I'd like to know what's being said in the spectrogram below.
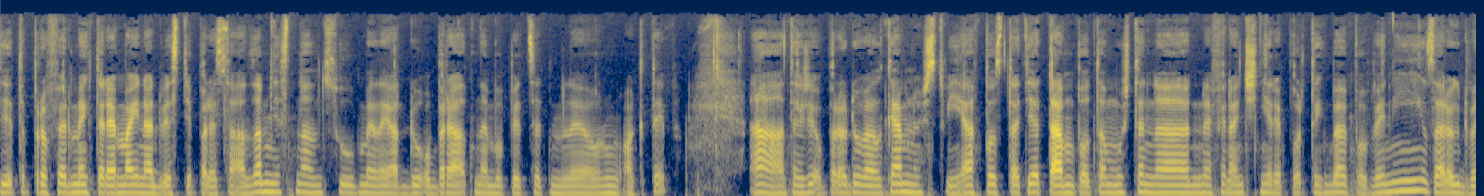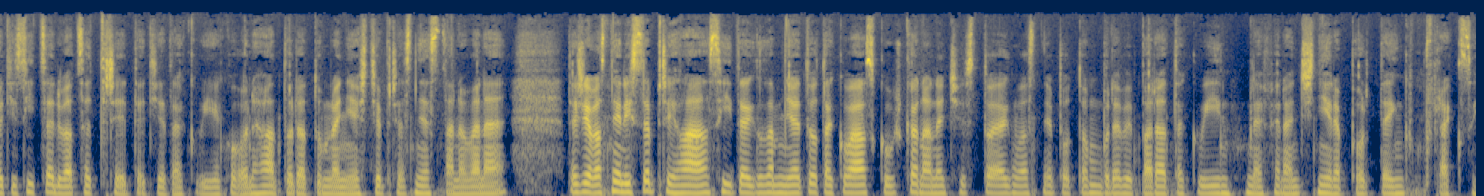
Je to pro firmy, které mají na 250 zaměstnanců, miliardu obrat nebo 500 milionů aktiv. A, takže opravdu velké množství. A v podstatě tam potom už ten nefinanční reporting byl povinný za rok 2023. Teď je takový jako odhad, to datum není ještě přesně stanovené. Takže vlastně, když se přihlásí, tak za mě je to taková zkouška na nečisto, jak vlastně potom bude vypadat takový nefinanční reporting v praxi.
